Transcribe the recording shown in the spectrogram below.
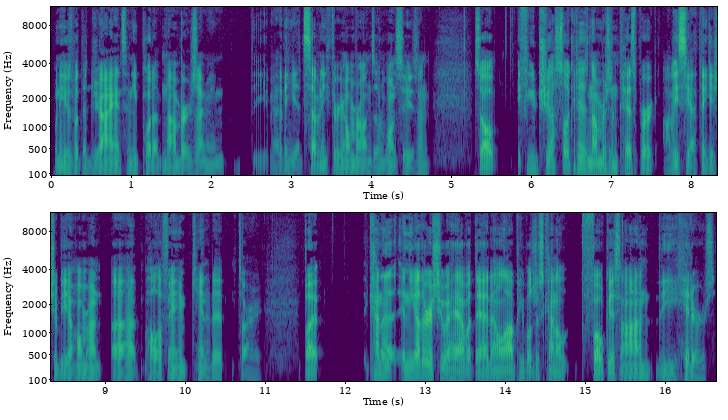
when he was with the Giants and he put up numbers. I mean, I think he had 73 home runs in one season. So if you just look at his numbers in Pittsburgh, obviously I think he should be a home run uh, Hall of Fame candidate. Sorry, but kind of and the other issue I have with that, and a lot of people just kind of focus on the hitters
